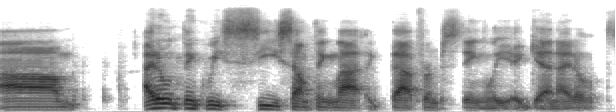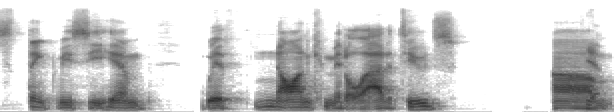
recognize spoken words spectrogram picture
Um, I don't think we see something that like that from Stingley again. I don't think we see him with non-committal attitudes. Um,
